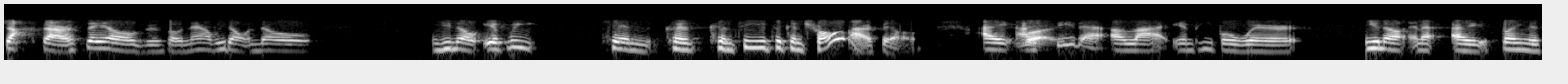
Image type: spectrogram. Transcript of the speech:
shocked ourselves, and so now we don't know, you know, if we can con- continue to control ourselves. I, I see that a lot in people where, you know, and I, I explain this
